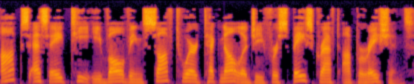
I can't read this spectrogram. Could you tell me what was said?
OPS SAT Evolving software technology for spacecraft operations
